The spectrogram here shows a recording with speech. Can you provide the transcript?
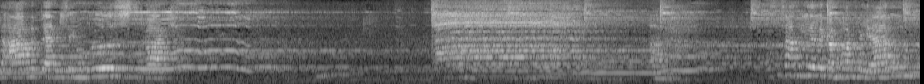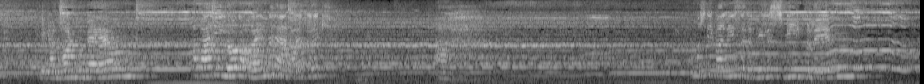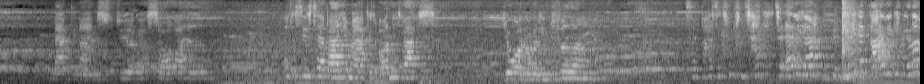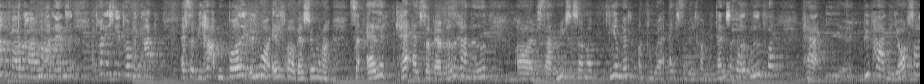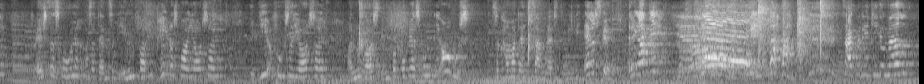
Lad armene danse i nogle bløde stræk. Hånd på hjertet. Lægger en hånd på maven. Og bare lige lukker øjnene her et øjeblik. Ah. Og måske bare lige sætte et lille smil på læben. Mærk din egen styrke og sårbarhed. Og til sidst her bare lige mærke dit åndedræt. Jorden under dine fødder. Så vil jeg bare sige tusind tak til alle jer mega dejlige kvinder for at komme og at se på en gang. Altså, vi har dem både i yngre og ældre versioner, så alle kan altså være med hernede. Og vi starter en ny sæson op lige om lidt, og du er altid velkommen. Vi danser både udenfor, her i øh, Byparken i Hjortshøj, på Elsted Skole, og så danser vi indenfor i Petersborg i Hjortshøj, i Virhuset i Hjortshøj, og nu også inden for Brobjergskolen i Aarhus. Så kommer dans sammen med os. Det vil vi elske. Er det ikke rigtigt? Yeah! Yay!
